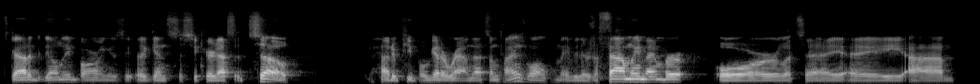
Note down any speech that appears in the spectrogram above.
It's got to be the only borrowing is against a secured asset. So, how do people get around that? Sometimes, well, maybe there's a family member, or let's say a um,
